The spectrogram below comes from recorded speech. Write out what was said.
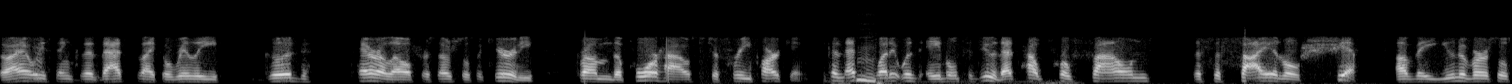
So I always think that that's like a really good parallel for Social Security from the poorhouse to free parking because that's Hmm. what it was able to do. That's how profound the societal shift of a universal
